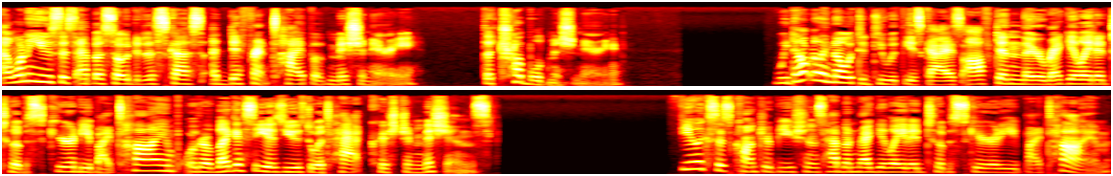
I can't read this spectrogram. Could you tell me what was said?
I want to use this episode to discuss a different type of missionary the troubled missionary. We don't really know what to do with these guys. Often they're regulated to obscurity by time, or their legacy is used to attack Christian missions. Felix's contributions have been regulated to obscurity by time.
